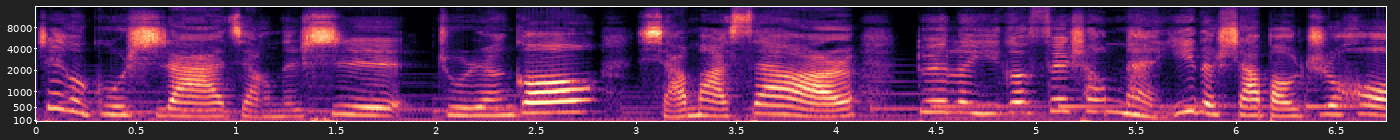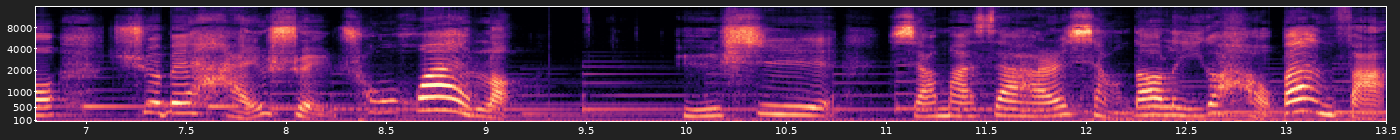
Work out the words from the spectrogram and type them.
这个故事啊，讲的是主人公小马塞尔堆了一个非常满意的沙堡之后，却被海水冲坏了。于是，小马塞尔想到了一个好办法，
